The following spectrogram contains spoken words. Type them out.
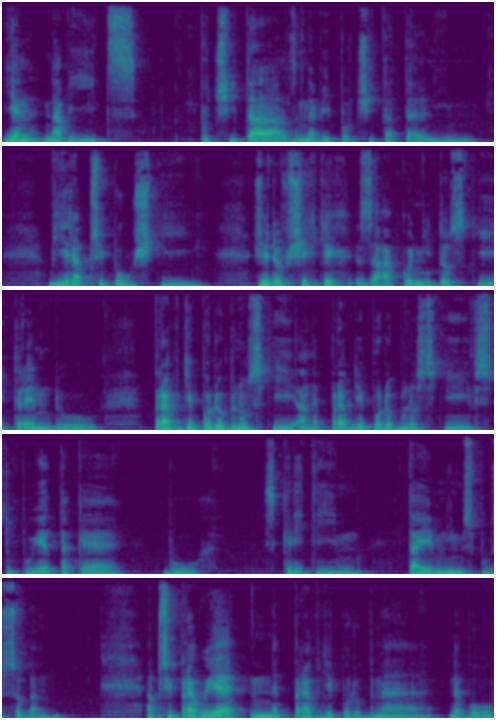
jen navíc počítá s nevypočítatelným. Víra připouští, že do všech těch zákonitostí, trendů, pravděpodobností a nepravděpodobností vstupuje také Bůh skrytým, tajemným způsobem. A připravuje nepravděpodobné nebo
